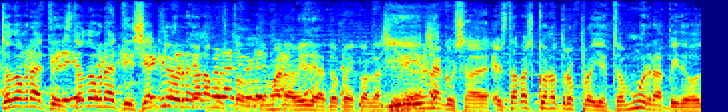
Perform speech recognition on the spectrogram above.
Todo gratis, todo gratis, y aquí lo regalamos todo. Qué maravilla, tope con las Y ideas. una cosa, estabas con otros proyectos, muy rápido.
